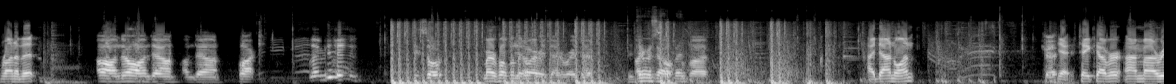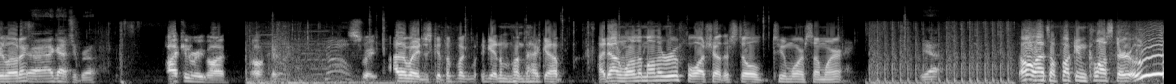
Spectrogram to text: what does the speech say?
Run a bit. Oh no, I'm down. I'm down. Fuck. Let me in. He's so. Murph, open the door. right there. Right there. The door's I can open. self-revive. I downed one. Okay. Yeah, take cover. I'm uh, reloading. Alright, I got you, bro. I can revive. Okay. Sweet. Either way, just get the fuck, get them back up. I down one of them on the roof. Watch out, there's still two more somewhere. Yeah. Oh, that's a fucking cluster. Ooh!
